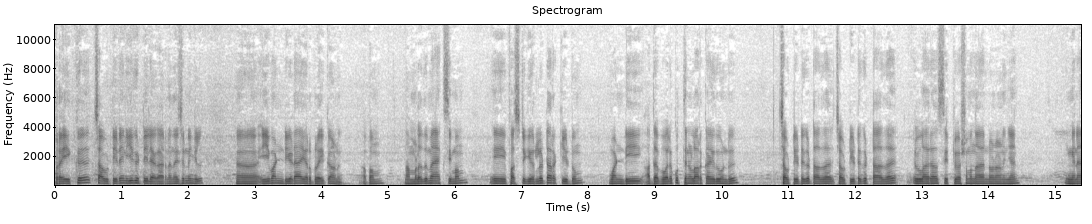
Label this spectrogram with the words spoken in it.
ബ്രേക്ക് ചവിട്ടിയിട്ട് എനിക്ക് കിട്ടിയില്ല. കാരണം എന്ന് വെച്ചിട്ടുണ്ടെങ്കിൽ ഈ വണ്ടിയുടെ എയർ ബ്രേക്കാണ് അപ്പം നമ്മളിത് മാക്സിമം ഈ ഫസ്റ്റ് ഗിയറിലിട്ട് ഇറക്കിയിട്ടും വണ്ടി അതേപോലെ കുത്തിനുള്ള ഇറക്കായതുകൊണ്ട് ചവിട്ടിയിട്ട് കിട്ടാതെ ചവിട്ടിയിട്ട് കിട്ടാതെ ഉള്ള ഒരു സിറ്റുവേഷൻ വന്നതുകൊണ്ടാണ് ഞാൻ ഇങ്ങനെ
